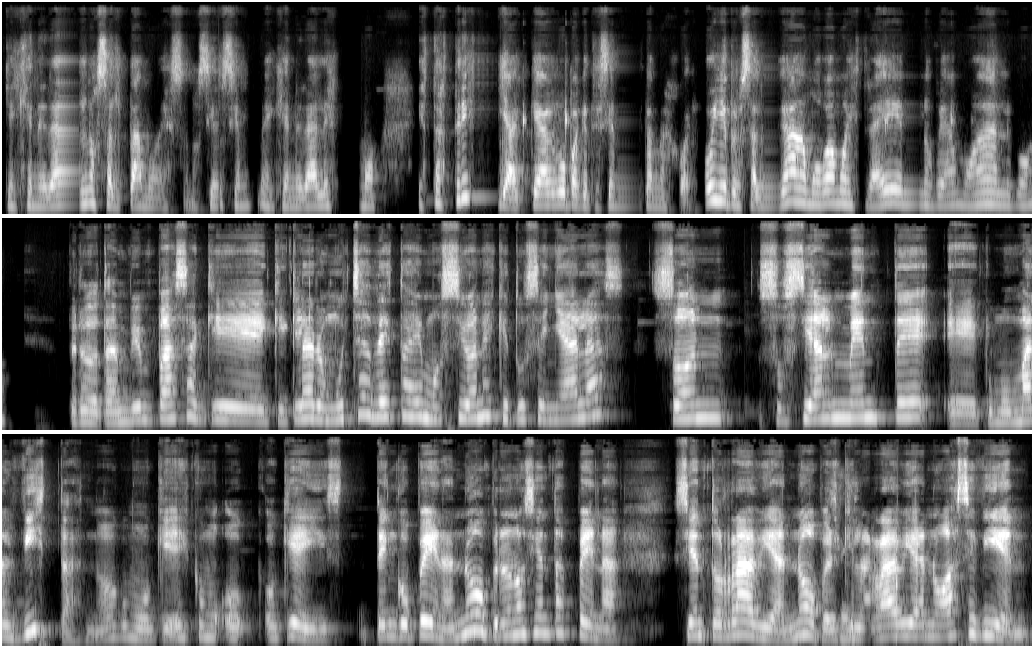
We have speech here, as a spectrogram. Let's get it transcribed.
Que en general nos saltamos eso, ¿no es cierto? en general es como, ¿estás triste? Ya, ¿qué hago para que te sientas mejor? Oye, pero salgamos, vamos a distraernos, veamos algo. Pero también pasa que, claro, muchas de estas emociones que tú señalas son socialmente eh, como mal vistas, ¿no? Como que es como, ok, tengo pena, no, pero no sientas pena, siento rabia, no, pero es que la rabia no hace bien.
